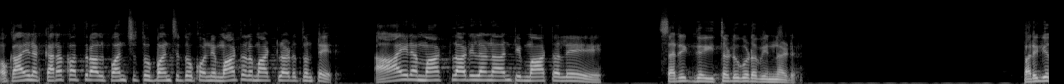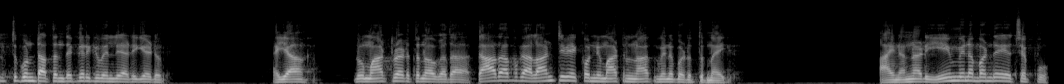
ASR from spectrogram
ఒక ఆయన కరపత్రాలు పంచుతూ పంచుతూ కొన్ని మాటలు మాట్లాడుతుంటే ఆయన మాట్లాడిన లాంటి మాటలే సరిగ్గా ఇతడు కూడా విన్నాడు. పరిగెత్తుకుంటూ అతని దగ్గరికి వెళ్ళి అడిగాడు అయ్యా నువ్వు మాట్లాడుతున్నావు కదా. దాదాపుగా అలాంటివే కొన్ని మాటలు నాకు వినబడుతున్నాయి. ఆయన అన్నాడు ఏం వినబడ్డాయో చెప్పు.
